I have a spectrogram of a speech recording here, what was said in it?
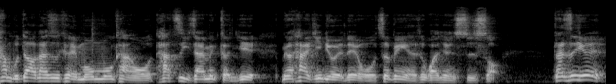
看不到，但是可以摸摸看。我他自己在那边哽咽，没有，他已经流眼泪。我这边也是完全失手。但是因为，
